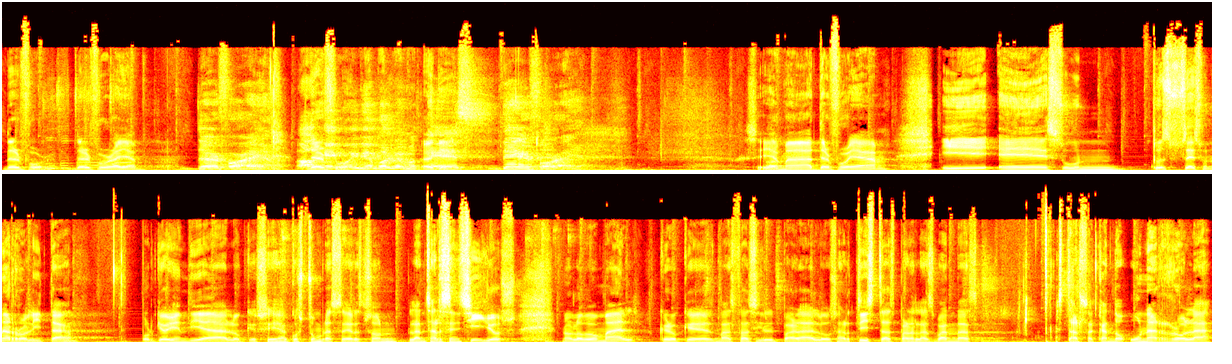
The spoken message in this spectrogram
Therefore, therefore I am. Therefore I am. Ok, Therefore. muy bien, volvemos. Ok. Es Therefore I am. Se llama Therefore I Am. Y es un. Pues es una rolita. Porque hoy en día lo que se acostumbra a hacer son lanzar sencillos. No lo veo mal. Creo que es más fácil para los artistas, para las bandas. Estar sacando una rola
